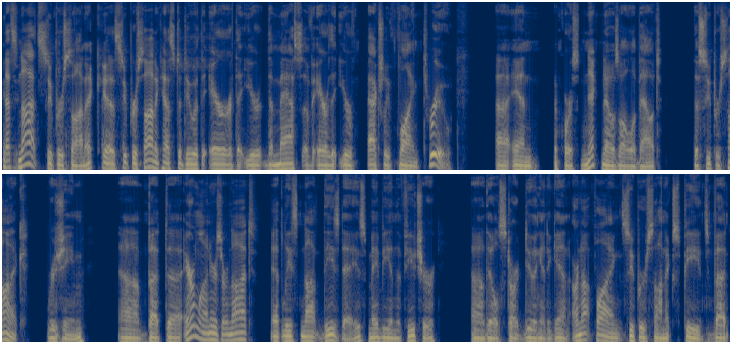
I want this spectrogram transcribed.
that's not supersonic. Uh, supersonic has to do with the air that you're, the mass of air that you're actually flying through. Uh, and of course, Nick knows all about the supersonic regime. Uh, but uh, airliners are not, at least not these days. Maybe in the future, uh, they'll start doing it again, are not flying supersonic speeds, but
